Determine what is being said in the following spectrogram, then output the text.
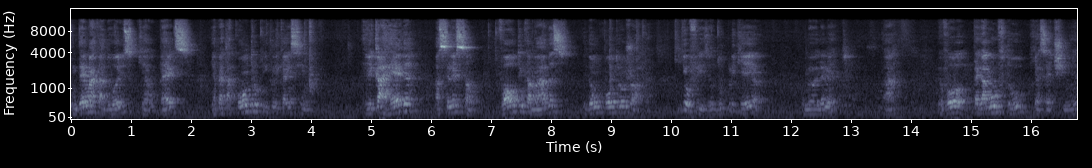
em demarcadores, que é o PEX, e apertar CTRL e clicar em cima. Ele carrega a seleção. Volto em camadas e dou um CTRL J. O que eu fiz? Eu dupliquei ó, o meu elemento. Tá? Eu vou pegar Move Tool, que é a setinha,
